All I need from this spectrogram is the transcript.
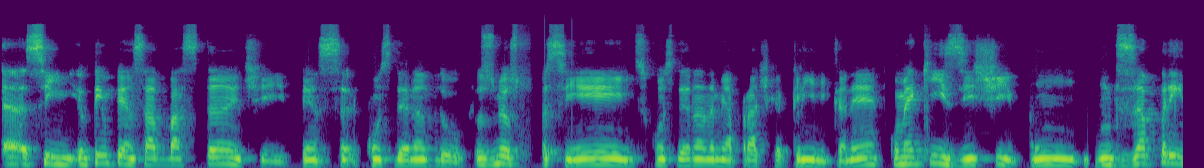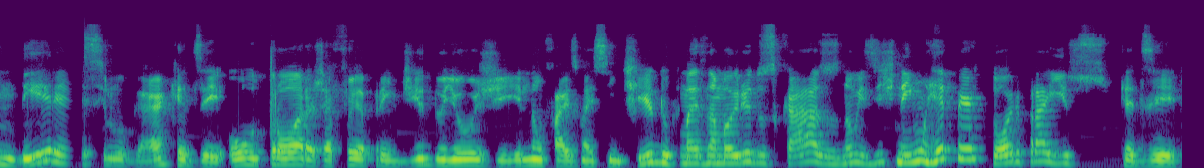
É, assim, eu tenho pensado bastante pensa, considerando os meus pacientes, considerando a minha prática clínica, né? Como é que existe um, um desaprender esse lugar, quer dizer, outrora já foi aprendido e hoje ele não faz mais sentido, mas na maioria dos casos não existe nenhum repertório para isso. Quer dizer,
